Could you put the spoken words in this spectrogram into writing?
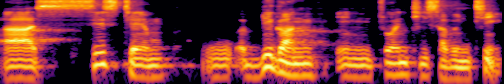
uh, system began in 2017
